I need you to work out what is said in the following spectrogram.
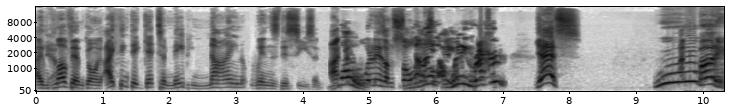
I yeah. love them going. I think they get to maybe nine wins this season. I, I don't know what it is. I'm sold. Nine, a winning record? Yes. Woo, buddy!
